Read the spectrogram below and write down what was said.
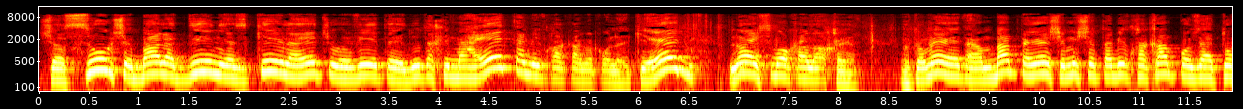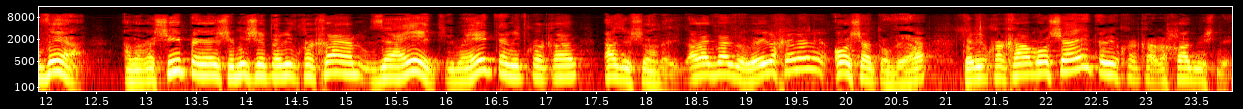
שאסור שבעל הדין יזכיר לעד שהוא מביא את העדות, אך אם העד תלמיד חכם יכול להעיד, כי עד לא יסמוך על האחר. זאת אומרת, הרמב"ם פירש שמי שתלמיד חכם פה זה התובע, אבל רש"י פירש שמי שתלמיד חכם זה העד, אם העד תלמיד חכם, אז אפשר להעיד. הרדב"ן זה אומר, לכן אני, או שהתובע תלמיד חכם, או שהעד תלמיד חכם, אחד משניהם.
